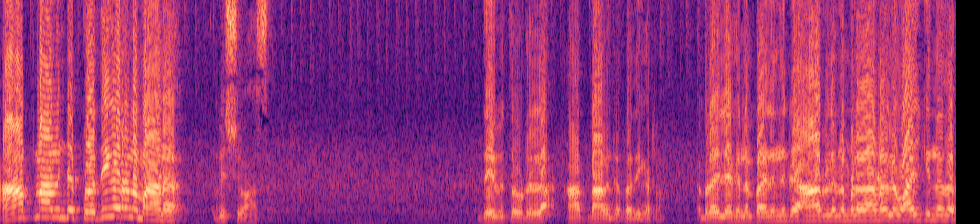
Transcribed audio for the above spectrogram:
ആത്മാവിന്റെ പ്രതികരണമാണ് വിശ്വാസം. ദൈവത്തോടുള്ള ആത്മാവിന്റെ പ്രതികരണം. എബ്രാഹിം ലേഖനം പതിനൊന്നിന്റെ ആറിൽ നമ്മളതാണല്ലോ വായിക്കുന്നത്.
